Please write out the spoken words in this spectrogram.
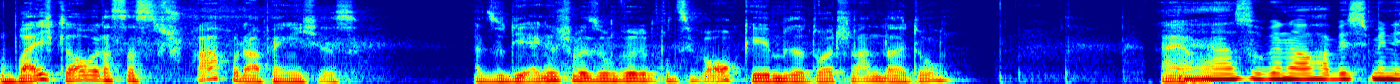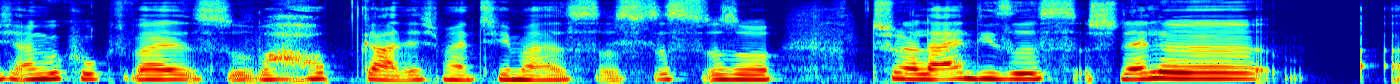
Wobei ich glaube, dass das sprachunabhängig ist. Also die englische Version würde im Prinzip auch geben mit der deutschen Anleitung. Naja. Ja, so genau habe ich es mir nicht angeguckt, weil es überhaupt gar nicht mein Thema ist. Es ist also schon allein dieses schnelle äh,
